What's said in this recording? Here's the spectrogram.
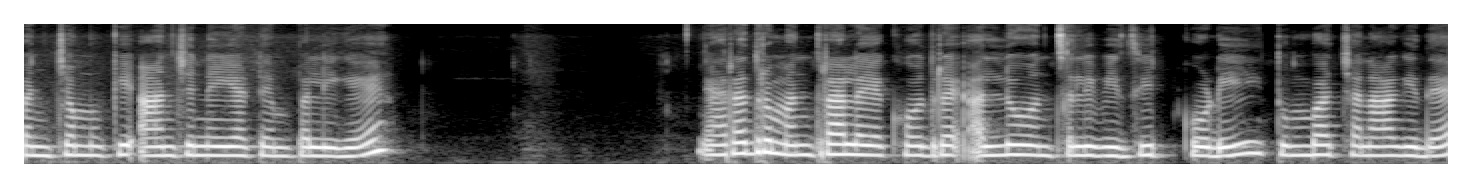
ಪಂಚಮುಖಿ ಆಂಜನೇಯ ಟೆಂಪಲಿಗೆ. ಯಾರಾದರೂ ಮಂತ್ರಾಲಯಕ್ಕೆ ಹೋದರೆ ಅಲ್ಲೂ ಒಂದ್ಸಲಿ ವಿಸಿಟ್ ಕೊಡಿ, ತುಂಬ ಚೆನ್ನಾಗಿದೆ.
